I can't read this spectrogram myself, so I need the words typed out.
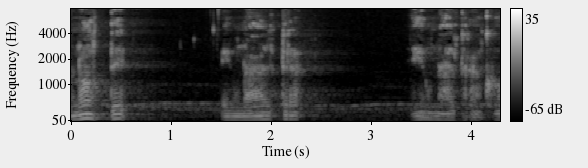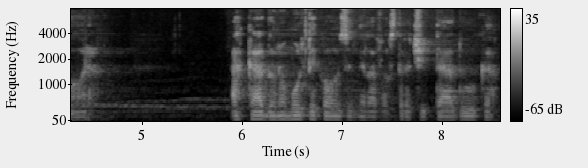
notte e un'altra e un'altra ancora. Accadono molte cose nella vostra città, Duca,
